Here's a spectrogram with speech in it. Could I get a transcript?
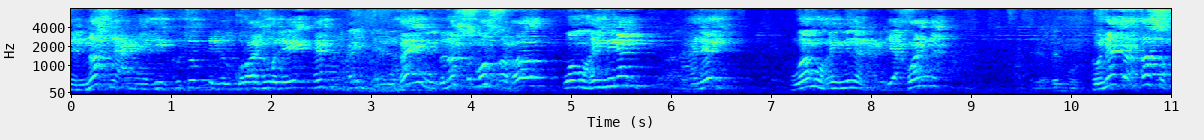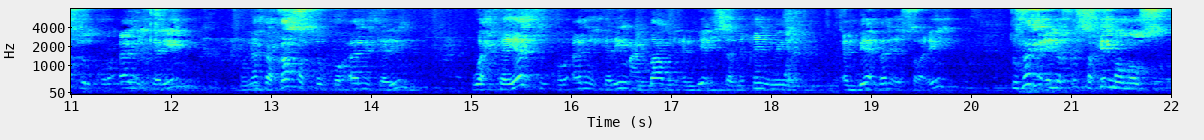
في النقل عن هذه الكتب إن القرآن هو الإيه؟ المهيمن بنص المصحف آه ومهيمنا عليه ومهيمنا عليه. يا اخوانا هناك قصص في القرآن الكريم هناك قصص في القرآن الكريم وحكايات في القرآن الكريم عن بعض الأنبياء السابقين من أنبياء بني إسرائيل تفاجئ إن القصة كلمة ونص.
